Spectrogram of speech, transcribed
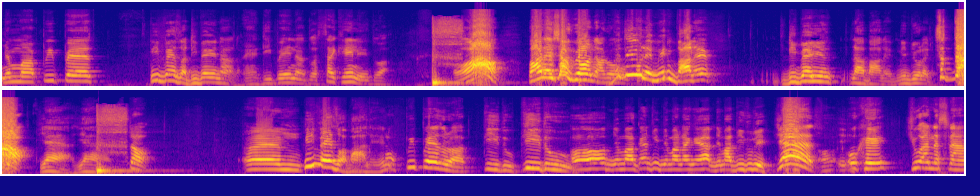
မြန်မာ people ပြီးပဲဆိုတာဒီပဲနာလားအဲဒီပဲနာသူစိုက်ခင်းလေသူကဟာဘာလဲရှောက်ပြောနေတာတော့မသိဘူးလေမင်းဘာလဲဒီပဲရင်လာပါလေမင်းပြောလိုက် stop yeah yeah stop အမ်ပြီးပဲဆိုတာဘာလဲလို့ people ဆိုတာပြည်သူပြည်သူအော်မြန်မာ country မြန်မာနိုင်ငံကမြန်မာပြည်သူတွေ yes အော်အေး okay you understand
